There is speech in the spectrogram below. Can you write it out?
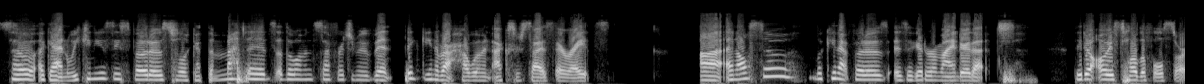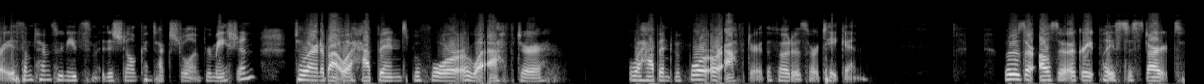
So again, we can use these photos to look at the methods of the women's suffrage movement, thinking about how women exercise their rights. Uh, and also looking at photos is a good reminder that they don't always tell the full story. Sometimes we need some additional contextual information to learn about what happened before or what after, what happened before or after the photos were taken. Photos are also a great place to start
